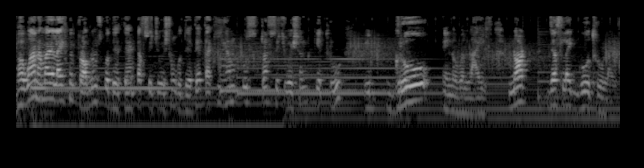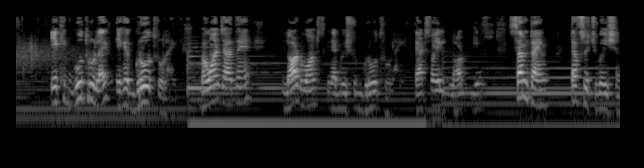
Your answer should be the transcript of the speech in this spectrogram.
भगवान हमारे लाइफ में प्रॉब्लम्स को देते हैं टफ सिचुएशन को देते हैं, ताकि हम उस टफ सिचुएशन के through grow in our life not just like go through life एक है गो थ्रू लाइफ एक है ग्रो थ्रू लाइफ भगवान चाहते हैं lord wants that we should grow through life that's why lord gives some time tough situation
